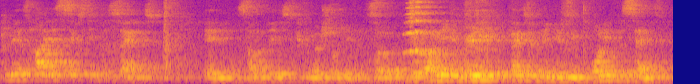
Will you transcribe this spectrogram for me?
Can be as high as 60% in some of these commercial units. So you're only really effectively using 40%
